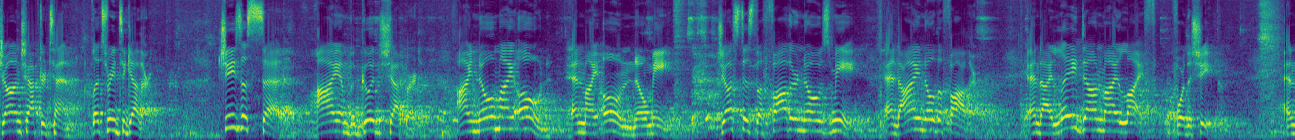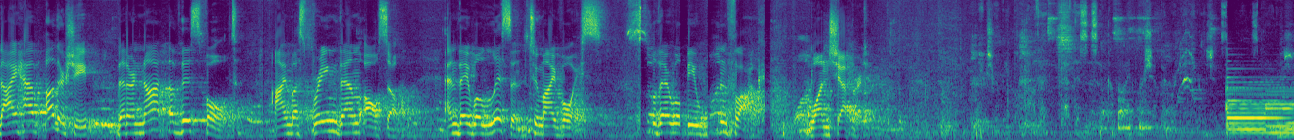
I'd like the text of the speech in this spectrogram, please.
John chapter 10. Let's read together. Jesus said, I am the good shepherd. I know my own, and my own know me. Just as the Father knows me, and I know the Father. And I lay down my life for the sheep. And I have other sheep that are not of this fold. I must bring them also, and they will listen to my voice. So there will be one flock, one shepherd. Make sure people know that, that this is a combined worship and we're doing English and Spanish.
